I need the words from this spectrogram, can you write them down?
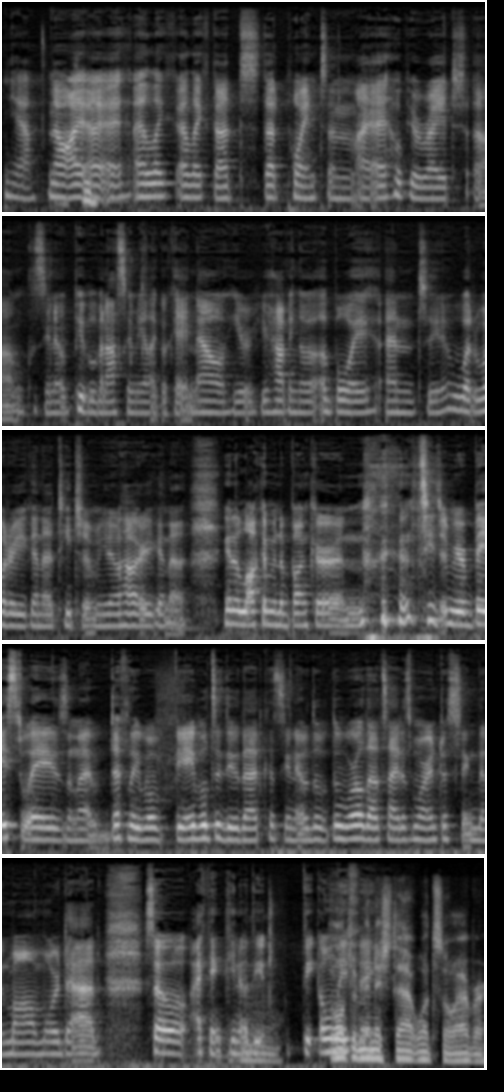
yeah. No I, I i like i like that that point and i, I hope you're right because um, you know people have been asking me like okay now you're you're having a, a, boy and you know what what are you gonna teach him? You know how are you gonna you gonna lock him in a bunker and teach him your based ways? And i definitely won't be able to do that because you know the, the world outside is more interesting than mom or dad. So i think you know the mm. the only won't diminish thing... that whatsoever.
